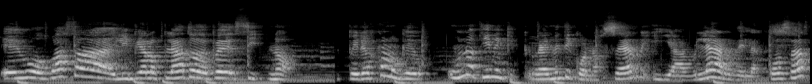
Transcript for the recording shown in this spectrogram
eh, vos vas a limpiar los platos después, sí, no, pero es como que uno tiene que realmente conocer y hablar de las cosas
